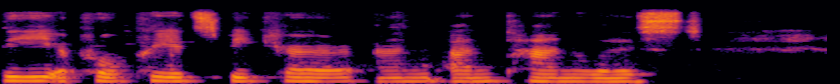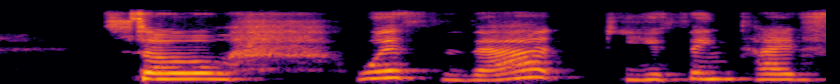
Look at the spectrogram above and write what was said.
the appropriate speaker and, and panelist. So with that, do you think I've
